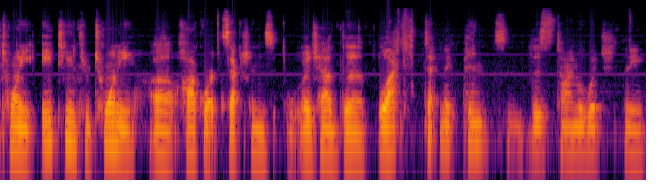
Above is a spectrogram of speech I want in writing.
2018 through 20 uh, Hogwarts sections, which had the black Technic pins, this time of which they,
